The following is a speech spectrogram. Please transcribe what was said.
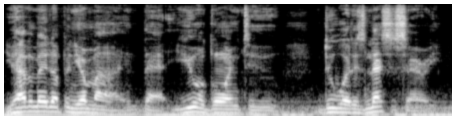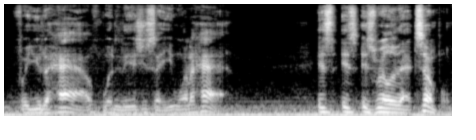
You haven't made up in your mind that you are going to do what is necessary for you to have what it is you say you want to have. It's, it's, it's really that simple.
